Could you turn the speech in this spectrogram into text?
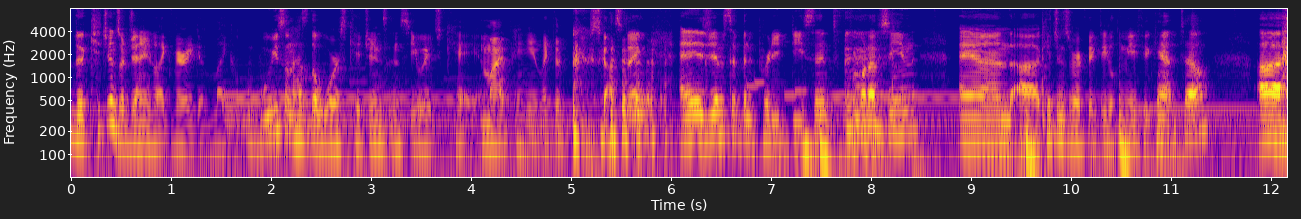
the kitchens are generally like very good. Like Wuison has the worst kitchens in CUHK, in my opinion. Like they're disgusting, and NA gyms have been pretty decent from what I've seen, and uh, kitchens are a big deal to me if you can't tell. Uh,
